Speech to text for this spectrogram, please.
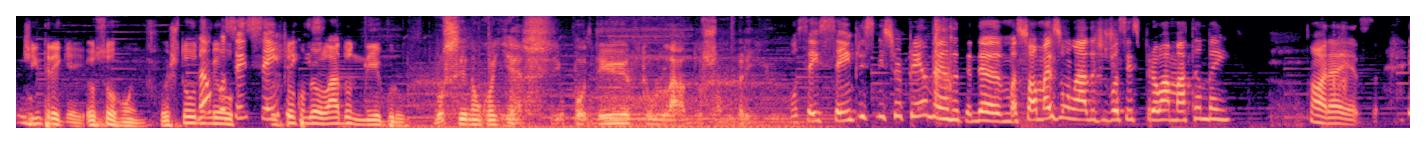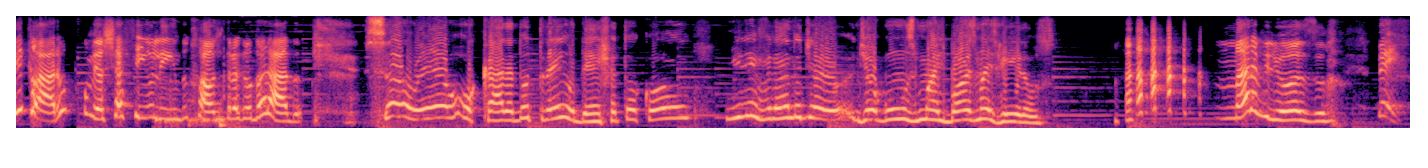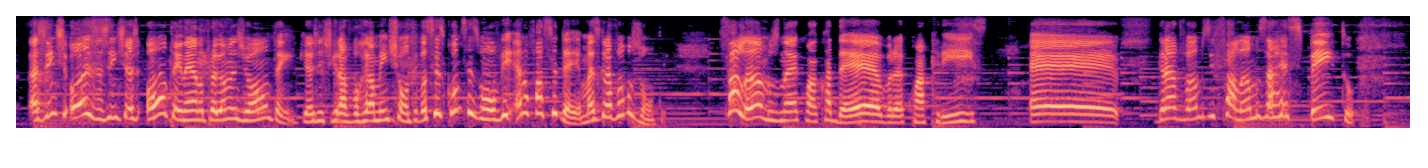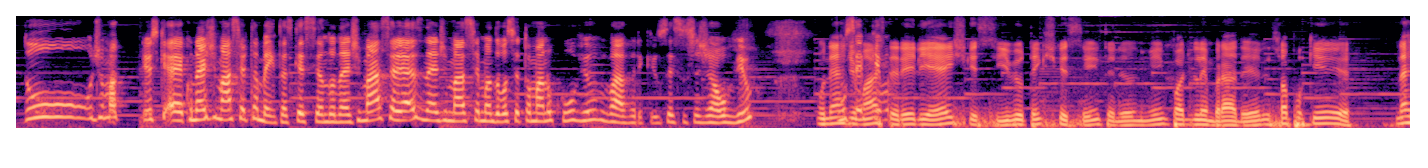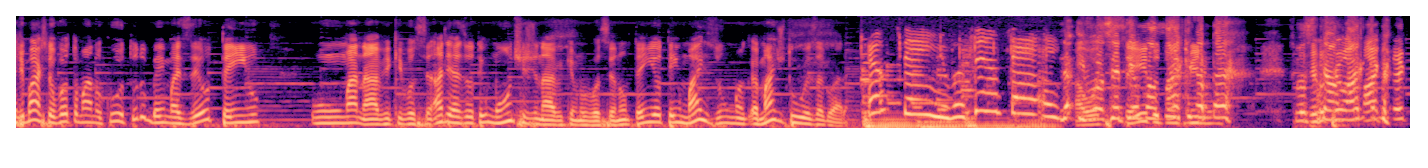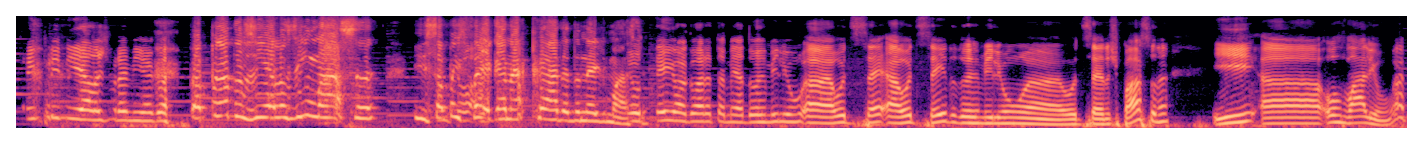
Te entreguei, eu sou ruim. Eu estou no Não, meu, vocês eu sempre. estou com o meu lado negro. Você não conhece o poder do lado sombrio. Vocês sempre me surpreendendo, entendeu? Mas Só mais um lado de vocês pra eu amar também. Ora essa. E claro, o meu chefinho lindo, Cláudio Dragão Dourado. Sou eu, o cara do trem, o Dencha tocou, me livrando de, de alguns mais boys, mais heroes. Maravilhoso. Bem, a gente hoje, a gente ontem, né, no programa de ontem, que a gente gravou realmente ontem. Vocês quando vocês vão ouvir, eu não faço ideia, mas gravamos ontem. Falamos, né, com a, com a Débora, com a Cris, é, gravamos e falamos a respeito do de uma é, com o Nerdmaster também, tá esquecendo do Nerdmaster. Aliás, o Nerdmaster mandou você tomar no cu, viu, Maverick? Não sei se você já ouviu. O sei porque- Nerdmaster, ele é esquecível, tem que esquecer, entendeu? Ninguém pode lembrar dele, só porque. Nerdmaster, eu vou tomar no cu? Tudo bem, mas eu tenho uma nave que você. Aliás, eu tenho um monte de nave que você não tem, e eu tenho mais uma, é, mais duas agora. Tenho, você não tem! Não, e Ah, você eu tem uma máquina 2000. pra. Você Eu tem tenho uma máquina máquina pra imprimir elas pra mim agora. pra produzir elas em massa. E só pra Então, esfregar na cara do Nerdmaster. Eu tenho agora também a 2001, a Odisseia, a Odisseia do 2001, a Odisseia no Espaço, né? E a Orvalium. Ah,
